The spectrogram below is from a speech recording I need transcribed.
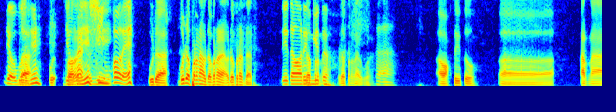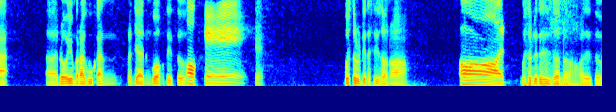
Jawabannya soalnya jawabannya gini, simple ya. udah gue udah pernah udah pernah udah pernah dar Ditawarin udah gitu. pernah udah pernah gue Heeh. waktu itu eh karena eh, doi meragukan kerjaan gue waktu itu Oke. gue suruh dites di sono Oh, gue suruh dites di sono waktu itu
